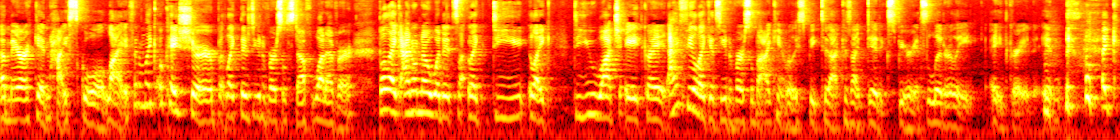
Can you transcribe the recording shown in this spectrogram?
American high school life. And I'm like, okay, sure, but like there's universal stuff, whatever. But like I don't know what it's like like do you like do you watch 8th grade? I feel like it's universal, but I can't really speak to that because I did experience literally 8th grade in like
